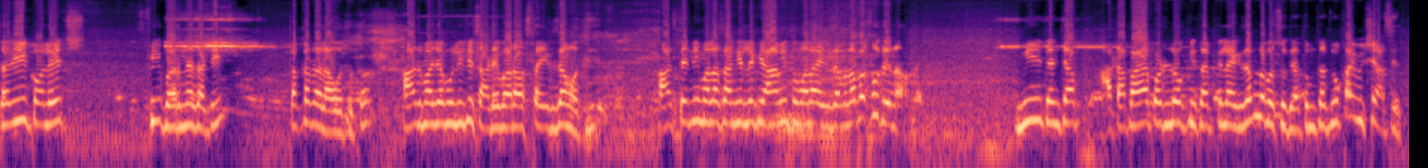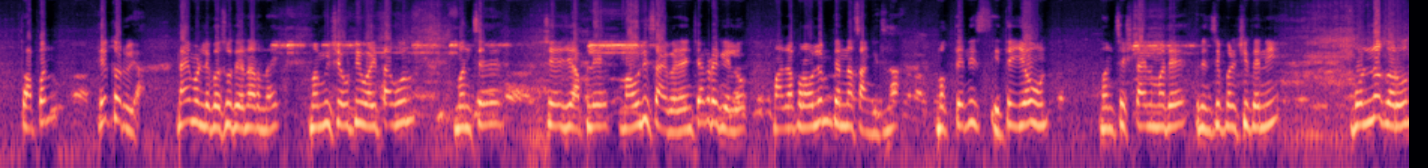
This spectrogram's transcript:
तरी कॉलेज फी भरण्यासाठी तकादा लावत होतं. आज माझ्या मुलीची साडेबारा वाजता एक्झाम होती. आज त्यांनी मला सांगितलं की आम्ही तुम्हाला एक्झामला बसू देणार नाही. मी त्यांच्या हातापाया पडलो की साहेब तिला एक्झामला बसू द्या. तुमचा जो काय विषय असेल तो आपण हे करूया. नाही म्हणले बसू देणार नाही. मग मी शेवटी वैतागून मनसेचे जे आपले माऊली साहेब आहेत त्यांच्याकडे गेलो. माझा प्रॉब्लेम त्यांना सांगितला. मग त्यांनी इथे येऊन मनसे स्टाईलमध्ये प्रिन्सिपलशी त्यांनी बोलणं करून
